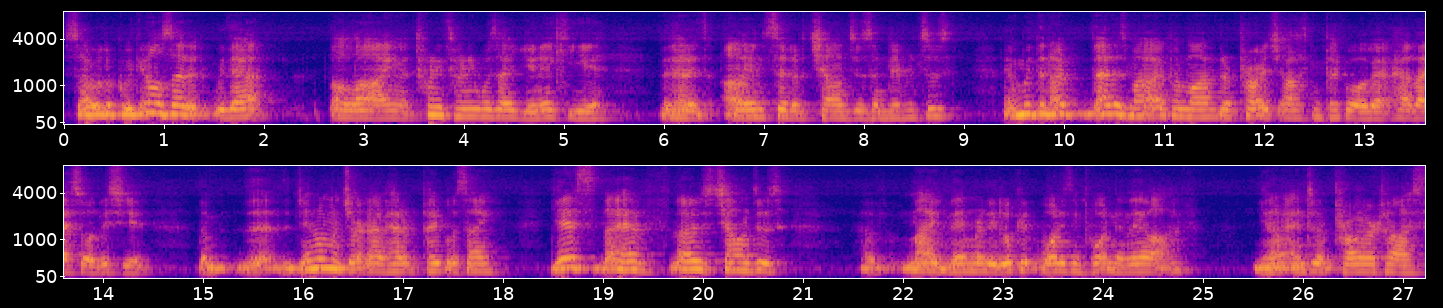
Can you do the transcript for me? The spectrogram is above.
So look, we can all say that without lying that 2020 was a unique year that had its own set of challenges and differences. And with the that is my open-minded approach, asking people about how they saw this year. The, the, the general majority I've had of people are saying, yes, they have those challenges have made them really look at what is important in their life, you know, and to prioritize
